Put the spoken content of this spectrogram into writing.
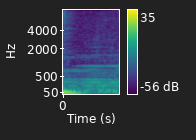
you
